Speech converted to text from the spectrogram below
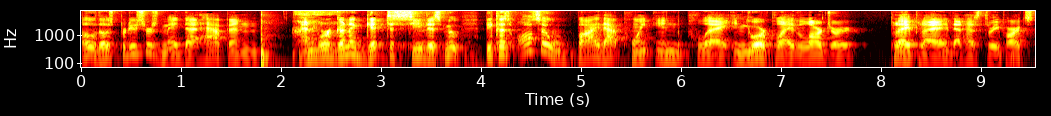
oh, those producers made that happen and we're to get to see this move. Because also by that point in the play, in your play, the larger play play that has three parts,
